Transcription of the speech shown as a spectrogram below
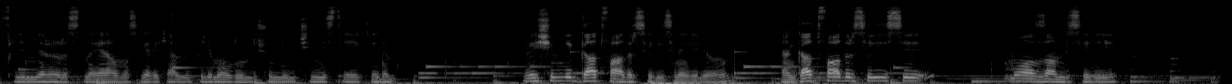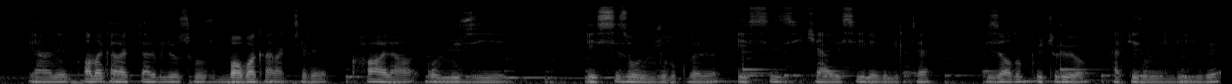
filmler arasında yer alması gereken bir film olduğunu düşündüğüm için listeye ekledim. Ve şimdi Godfather serisine geliyorum. Yani Godfather serisi muazzam bir seri. Yani ana karakter biliyorsunuz baba karakteri hala o müziği, eşsiz oyunculukları, eşsiz hikayesiyle birlikte bizi alıp götürüyor herkesin bildiği gibi.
